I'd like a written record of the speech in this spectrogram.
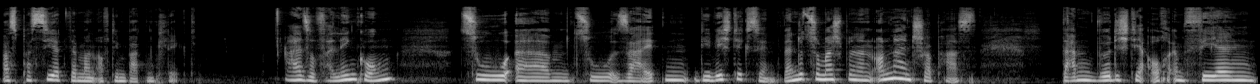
was passiert, wenn man auf den Button klickt. Also Verlinkungen zu, ähm, zu Seiten, die wichtig sind. Wenn du zum Beispiel einen Online-Shop hast, dann würde ich dir auch empfehlen,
